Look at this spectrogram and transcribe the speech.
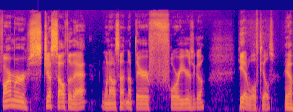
farmer just south of that. When I was hunting up there four years ago, he had wolf kills. Yeah.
